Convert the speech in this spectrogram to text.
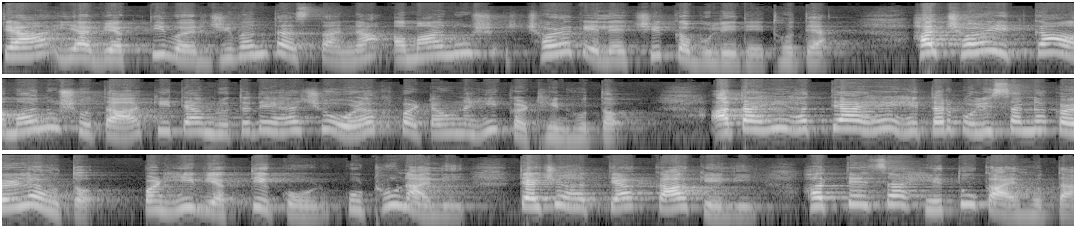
त्या या व्यक्तीवर जिवंत असताना अमानुष छळ केल्याची कबुली देत होत्या. हा छळ इतका अमानुष होता की त्या मृतदेहाची ओळख पटवणंही कठीण होतं. आता ही हत्या आहे हे तर पोलिसांना कळलं होतं. पण ही व्यक्ती कोण? कुठून आली? त्याची हत्या का केली? हत्येचा हेतू काय होता?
